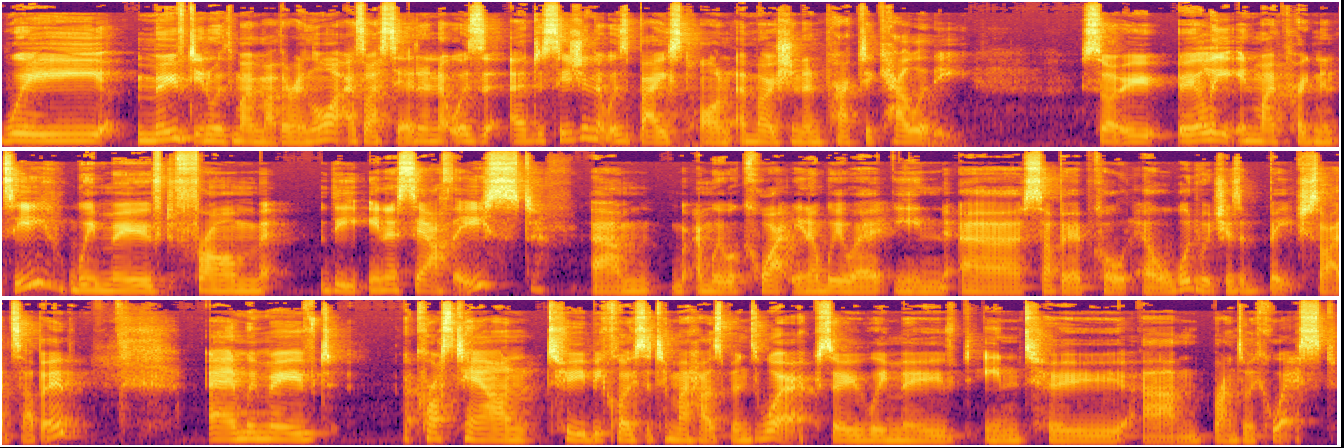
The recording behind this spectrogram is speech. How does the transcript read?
We moved in with my mother in law, as I said, and it was a decision that was based on emotion and practicality. So early in my pregnancy, we moved from the inner southeast, um, and we were quite inner. We were in a suburb called Elwood, which is a beachside suburb, and we moved across town to be closer to my husband's work. So we moved into um, Brunswick West,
